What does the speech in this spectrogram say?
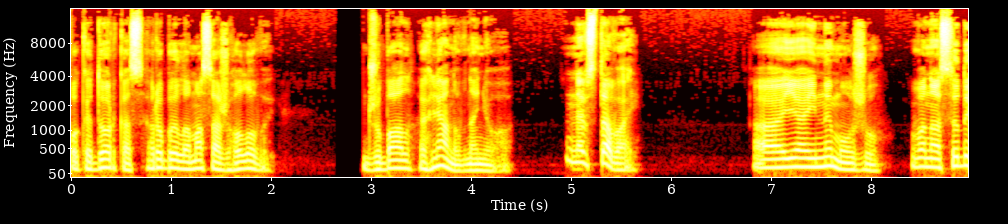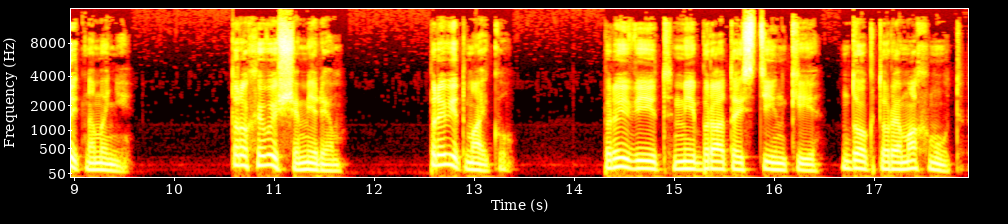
поки Доркас робила масаж голови, Джубал глянув на нього. Не вставай. А я й не можу. Вона сидить на мені. Трохи вище, Мір'ям. Привіт, Майку. Привіт, мій брате Стінкі, докторе Махмуд.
